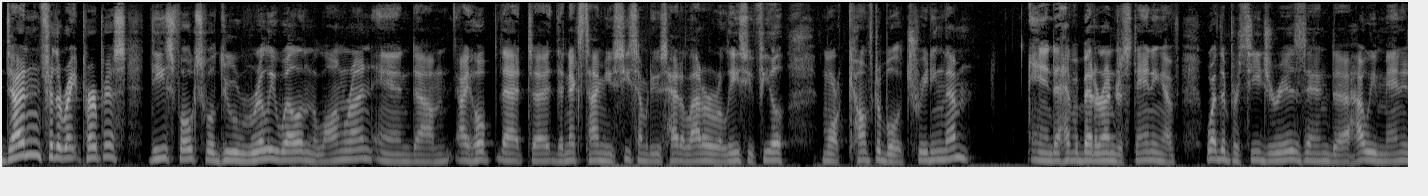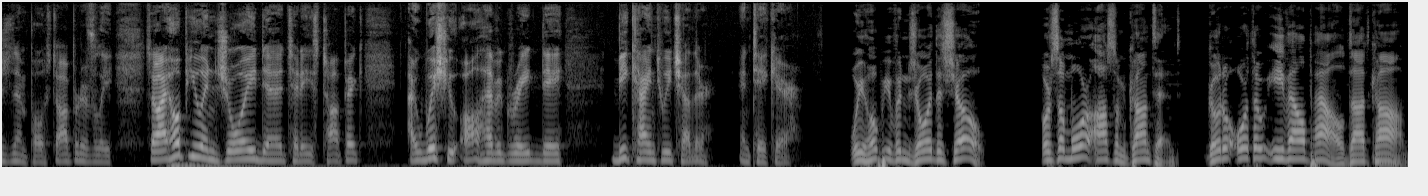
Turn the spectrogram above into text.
done for the right purpose, these folks will do really well in the long run. And um, I hope that uh, the next time you see somebody who's had a lateral release, you feel more comfortable treating them and have a better understanding of what the procedure is and uh, how we manage them post-operatively. So I hope you enjoyed uh, today's topic. I wish you all have a great day. Be kind to each other and take care. We hope you've enjoyed the show. For some more awesome content, go to orthoevalpal.com.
